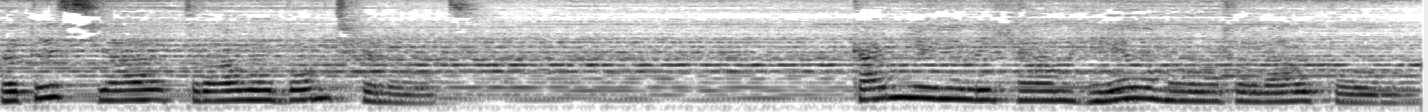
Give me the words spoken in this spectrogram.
Het is jouw trouwe bondgenoot. Kan je je lichaam helemaal verwelkomen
